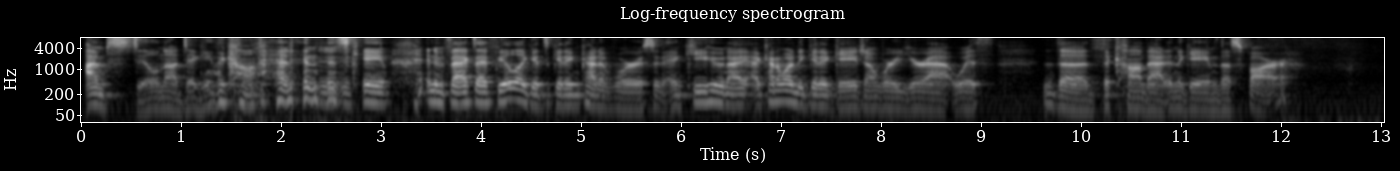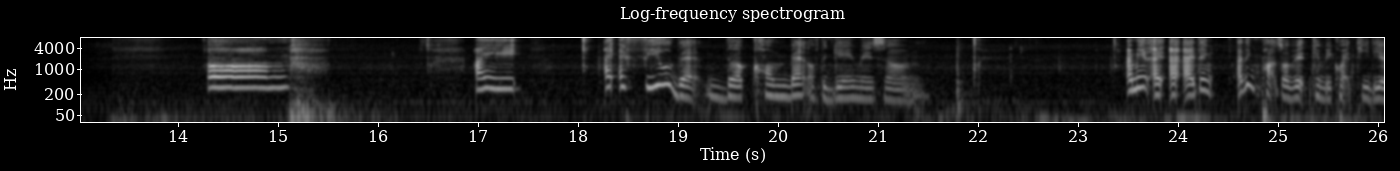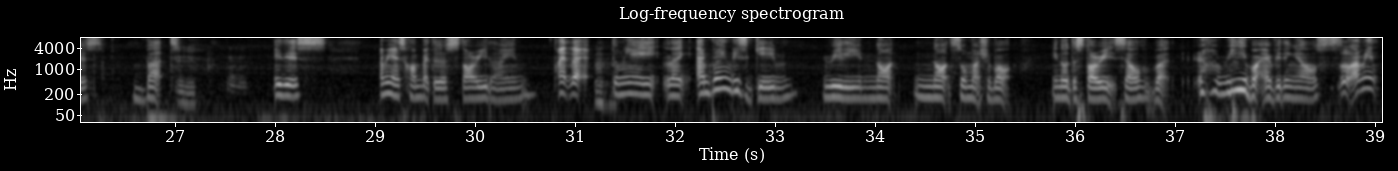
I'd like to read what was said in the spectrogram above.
I'm still not digging the combat in this game. And in fact, I feel like it's getting kind of worse. And, and Kihoon, I, I kind of wanted to get a gauge on where you're at with the the combat in the game thus far. Um, I, I I feel that the combat of the game is um. I mean, I, I, I think I think parts of it can be quite tedious, but it is. I mean, as compared to the storyline, I like to me like I'm playing this game really not not so much about you know the story itself, but really about everything else. So I mean,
